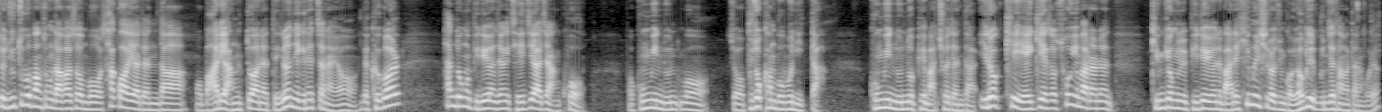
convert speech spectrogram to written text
저 유튜브 방송 나가서 뭐 사과해야 된다, 뭐 말이 앙뚜안했다 이런 얘기를 했잖아요. 근데 그걸 한동훈 비대위원장이 제지하지 않고 뭐 국민 눈 뭐 저 부족한 부분이 있다, 국민 눈높이에 맞춰야 된다 이렇게 얘기해서 소위 말하는 김경률 비대위원의 말에 힘을 실어준 거 여길 문제 삼았다는 거예요?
